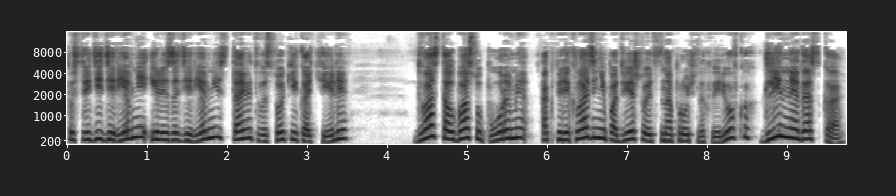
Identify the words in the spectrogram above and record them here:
Посреди деревни или за деревней ставят высокие качели. Два столба с упорами, а к перекладине подвешивается на прочных веревках длинная доска.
